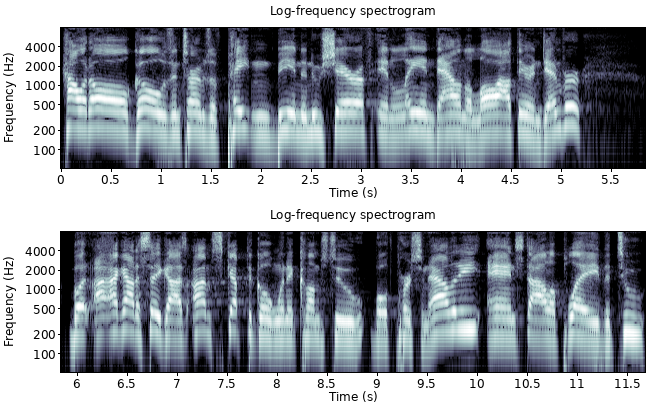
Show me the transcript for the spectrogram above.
how it all goes in terms of Payton being the new sheriff and laying down the law out there in Denver. But I, I got to say, guys, I'm skeptical when it comes to both personality and style of play. The two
